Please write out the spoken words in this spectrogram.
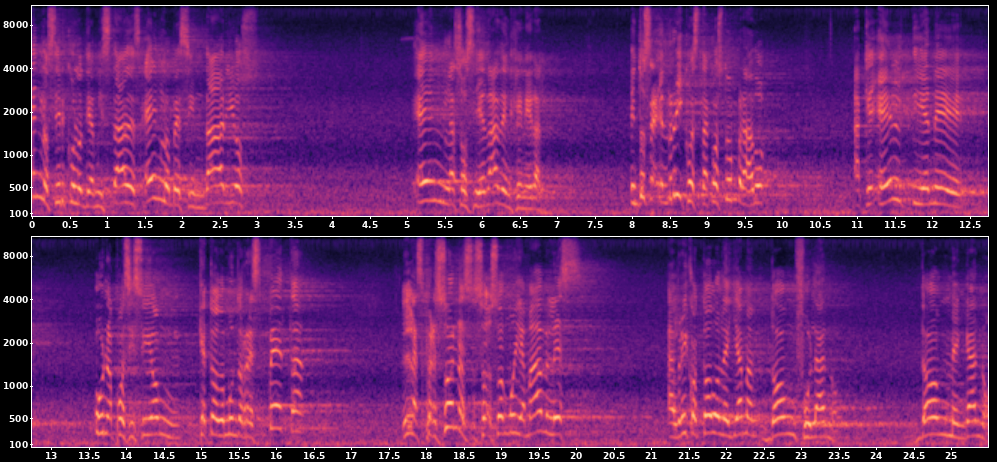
en los círculos de amistades, en los vecindarios, en la sociedad en general. Entonces el rico está acostumbrado a que él tiene una posición que todo el mundo respeta, las personas son muy amables, al rico todo le llaman don fulano, don mengano.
